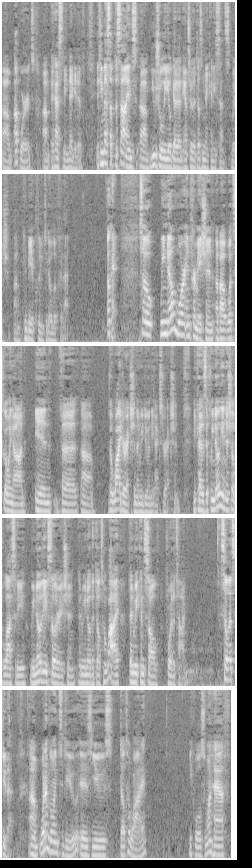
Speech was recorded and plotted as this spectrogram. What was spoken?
um, upwards, um, it has to be negative. If you mess up the signs, um, usually you'll get an answer that doesn't make any sense, which um, can be a clue to go look for that. Okay, so we know more information about what's going on in the the y direction than we do in the x direction because if we know the initial velocity we know the acceleration and we know the delta y then we can solve for the time so let's do that um, what I'm going to do is use delta y equals 1 half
